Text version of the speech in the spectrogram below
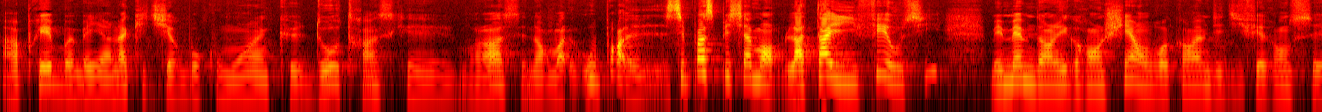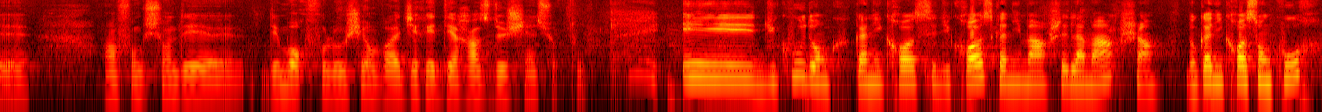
après, ben, il y en a qui tirent beaucoup moins que d'autres, hein, ce qui est, voilà, c'est normal. Ou pas, c'est pas spécialement. La taille y fait aussi, mais même dans les grands chiens, on voit quand même des différences euh, en fonction des, des, morphologies, on va dire, et des races de chiens surtout. Et du coup, donc, canicross, c'est du cross, canimarche, c'est de la marche. Donc, canicross, on court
